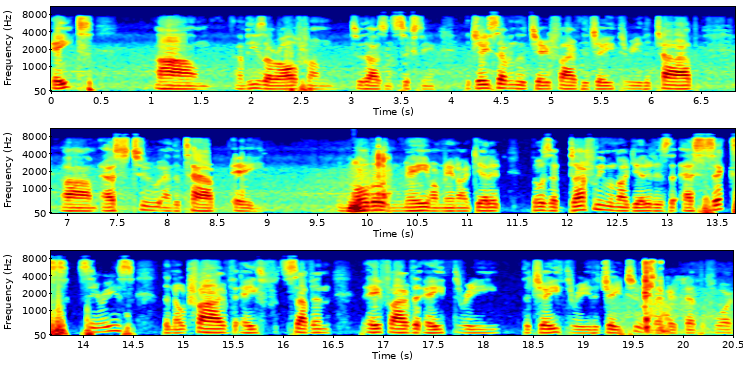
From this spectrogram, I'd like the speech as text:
8, um, and these are all from 2016. The J7, the J5, the J3, the Tab, um, S2, and the Tab A. Mhm. All those may or may not get it. Those that definitely will not get it is the S6 series, the Note 5, the A7, the A5, the A3, the J3, the J2, like I said before,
